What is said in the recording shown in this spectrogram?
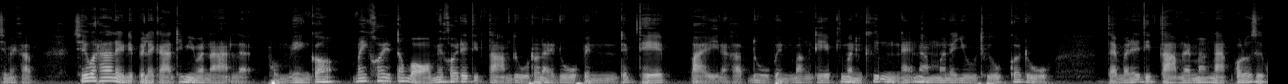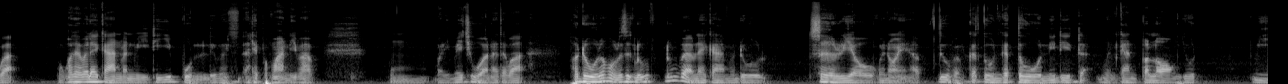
ใช่ไหมครับเชฟกระทะเหล็กเนี่ยเป็นรายการที่มีมานานแล้วผมเองก็ไม่ค่อยต้องบอกไม่ค่อยได้ติดตามดูเท่าไหร่ดูเป็นเทปๆไปนะครับ ดูเป็นบางเทปที่มันขึ้นแนะนำมาใน YouTube ก็ดู แต่ไม่ได้ติดตามอะไรมากนักเพราะรู้สึกว่า ผมก็จะว่ารายการมันมีที่ญี่ปุ่นหรืออะไรประมาณนี้ครับ ผมวันนี้ไม่ชัวร์นะ แต่ว่าพอดูแล้วผมรู้สึกรูปรูปแบบรายการมันดู surreal ไปหน่อยครับ ดูแบบการ์ตูนการ์ตูนนิดๆเหมือนการประลองยุทธมี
